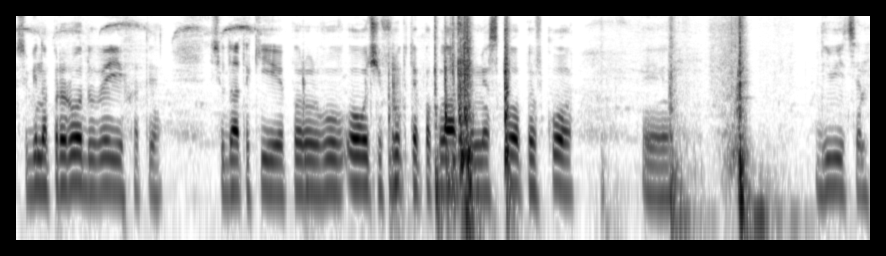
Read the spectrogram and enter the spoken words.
Собі на природу виїхати. Сюди такі овочі, фрукти покласти, м'яско, пивко. Е, Дивіться,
